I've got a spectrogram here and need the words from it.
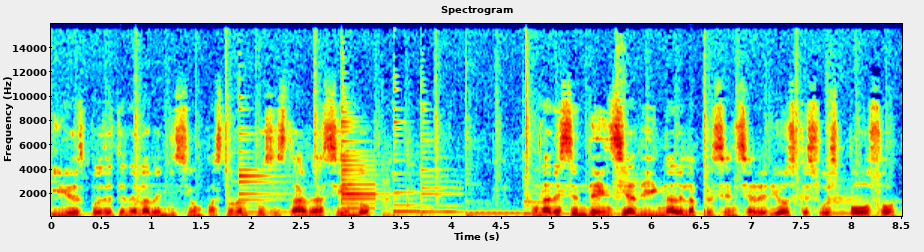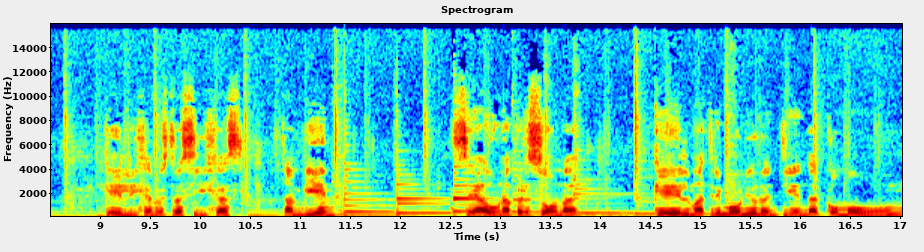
y después de tener la bendición pastoral, pues estar haciendo una descendencia digna de la presencia de Dios, que su esposo, que elija a nuestras hijas, también sea una persona que el matrimonio lo entienda como un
